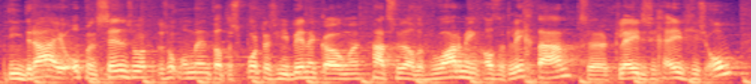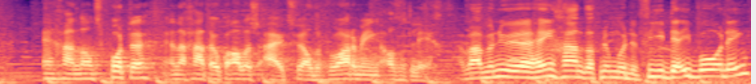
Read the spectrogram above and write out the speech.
Die draaien op een sensor, dus op het moment dat de sporters hier binnenkomen gaat zowel de verwarming als het licht aan. Ze kleden zich eventjes om en gaan dan sporten en dan gaat ook alles uit, zowel de verwarming als het licht. Waar we nu eh, heen gaan, dat noemen we de 4D-boarding.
